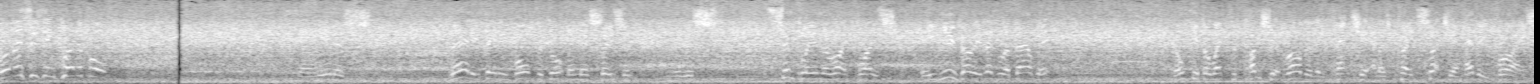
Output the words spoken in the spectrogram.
Well, this is incredible. Sahin has barely been involved for Dortmund this season. He was simply in the right place. He knew very little about it. Goalkeeper went to punch it rather than catch it and has paid such a heavy price.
